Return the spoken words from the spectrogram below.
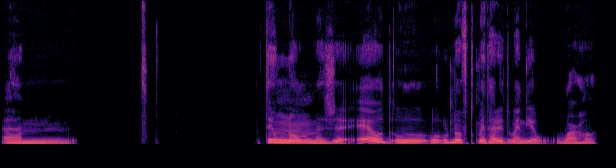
Ahm, tem um nome, mas é o, o, o novo documentário do Andy Warhol.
